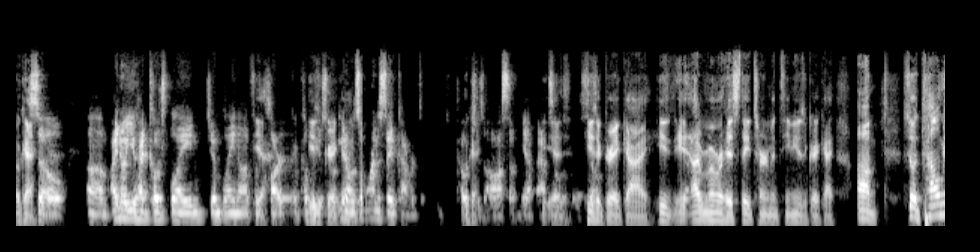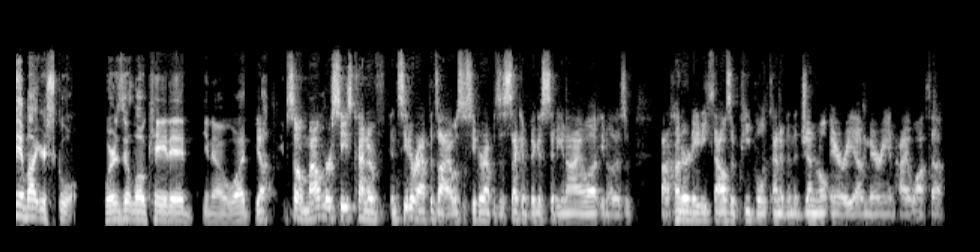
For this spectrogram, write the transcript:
Okay. So um, I know you had Coach Blaine, Jim Blaine, on from Yeah. Clarke a couple He's years ago. great You know, so we're in the same conference. Coach Okay. is awesome. Yeah, He absolutely. He's So- a great guy. He's. he- I remember his state tournament team. He was a great guy. Um. So tell me about your school. Where is it located? You know what? Yeah. So Mount Mercy's kind of in Cedar Rapids, Iowa. So Cedar Rapids is the second biggest city in Iowa. You know, there's about 180,000 people kind of in the general area, Marion, Hiawatha.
